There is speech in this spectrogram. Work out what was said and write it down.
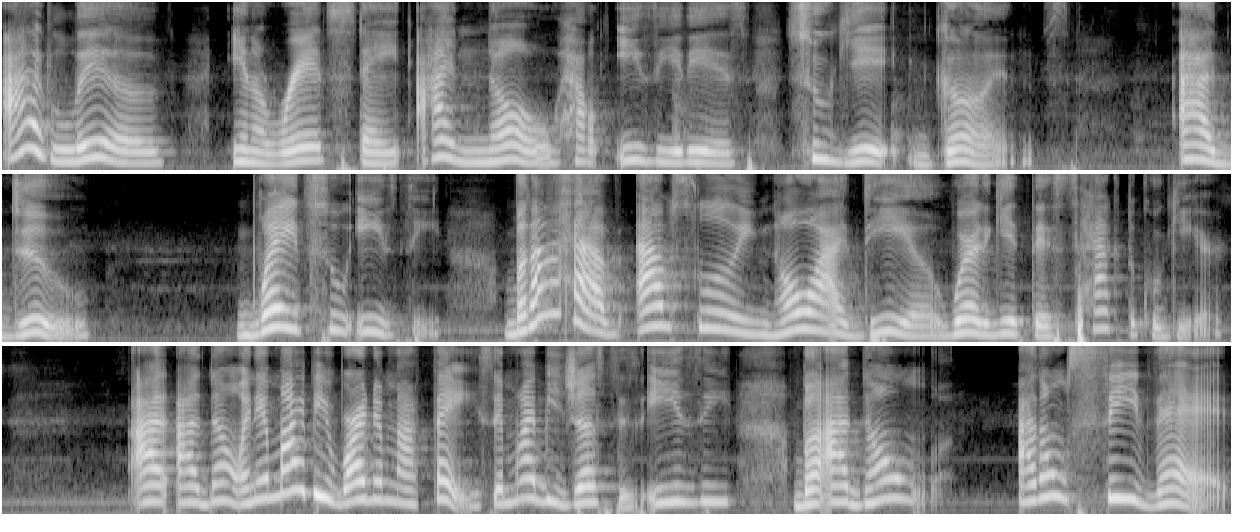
I live in a red state. I know how easy it is to get guns. I do. Way too easy. But I have absolutely no idea where to get this tactical gear. I, I don't. And it might be right in my face. It might be just as easy, but I don't I don't see that.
